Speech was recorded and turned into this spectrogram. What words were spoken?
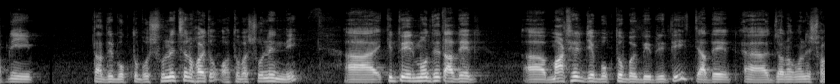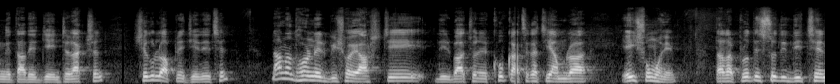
আপনি তাদের বক্তব্য শুনেছেন হয়তো অথবা শোনেননি কিন্তু এর মধ্যে তাদের মাঠের যে বক্তব্য বিবৃতি, যাদের জনগণের সঙ্গে তাদের যে ইন্টারাকশন সেগুলো আপনি জেনেছেন। নানা ধরনের বিষয় আসছে, নির্বাচনের খুব কাছাকাছি আমরা এই সময়ে তারা প্রতিশ্রুতি দিচ্ছেন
